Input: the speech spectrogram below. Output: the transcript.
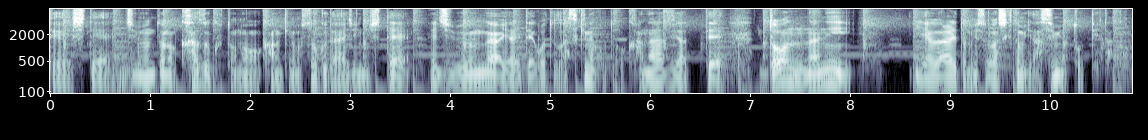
底して自分との家族との関係もすごく大事にして自分がやりたいことが好きなことを必ずやってどんなに嫌がられても忙しくても休みを取っていたと。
